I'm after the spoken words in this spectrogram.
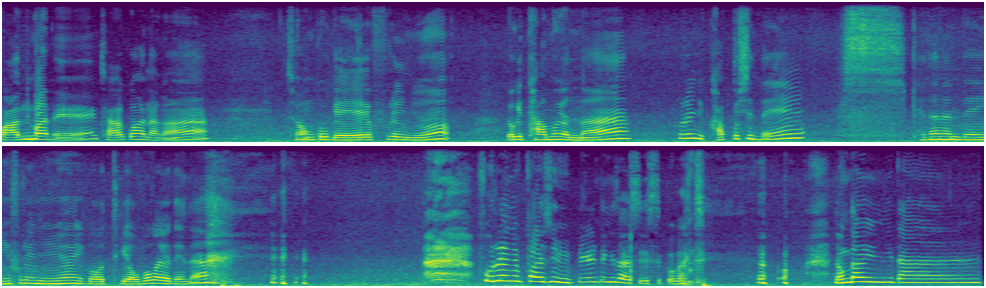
반만에 자고 하나가 전국에 후레뉴. 여기 다 모였나? 후레뉴 가쁘신데? 대단한데 이 후레뉴 이거 어떻게 업어가야 되나? 후레뉴 파시면 빌딩 살 수 있을 것 같아. 농담입니다.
